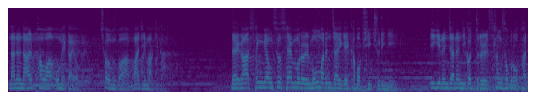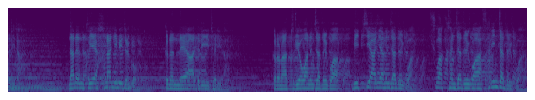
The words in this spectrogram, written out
나는 알파와 오메가요, 처음과 마지막이라. 내가 생명수 샘물을 목마른 자에게 값없이 주리니 이기는 자는 이것들을 상속으로 받으리라. 나는 그의 하나님이 되고 그는 내 아들이 되리라. 그러나 두려워하는 자들과 믿지 아니하는 자들과 흉악한 자들과 살인자들과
